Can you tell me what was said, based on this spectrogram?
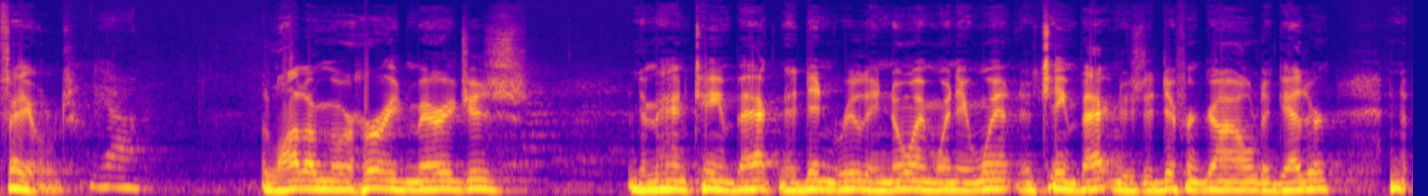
failed. Yeah. A lot of them were hurried marriages. And the man came back, and they didn't really know him when he went. And came back, and he's a different guy altogether. And,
